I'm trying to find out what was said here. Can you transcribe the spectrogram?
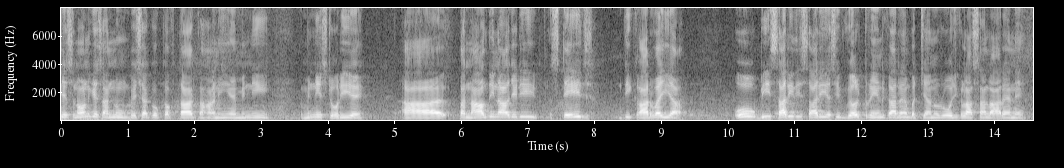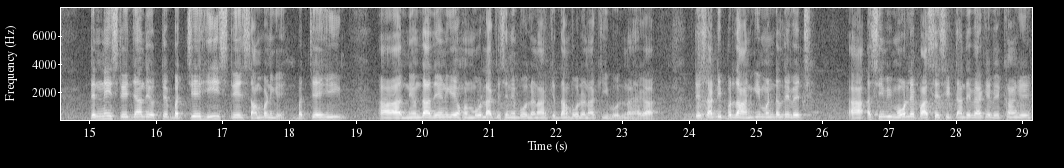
ਬੱਚੇ ਸੁਣਾਉਣਗੇ ਸਾਨੂੰ। ਬੇਸ਼ੱਕ ਉਹ ਕਵਿਤਾ ਕਹਾਣੀ ਹੈ ਮਿੰਨੀ ਮਿੰਨੀ ਸਟੋਰੀ ਹੈ। ਆ ਪਰ ਨਾਲ ਦੀ ਨਾਲ ਜਿਹੜੀ ਸਟੇਜ ਦੀ ਕਾਰਵਾਈ ਆ ਉਹ ਵੀ ਸਾਰੀ ਦੀ ਸਾਰੀ ਅਸੀਂ ਵੈਲ ਟ੍ਰੇਨਡ ਕਰ ਰਹੇ ਹਾਂ। ਬੱਚਿਆਂ ਨੂੰ ਰੋਜ਼ ਕਲਾਸਾਂ ਲਾ ਰਹੇ ਨੇ। ਤਿੰਨੇ ਸਟੇਜਾਂ ਦੇ ਉੱਤੇ ਬੱਚੇ ਹੀ ਸਟੇਜ ਸਾਂਭਣਗੇ। ਬੱਚੇ ਹੀ ਆ, ਦੇਣਗੇ। ਹੁਣ ਮੋਲਾ ਕਿਸੇ ਨੇ ਬੋਲਣਾ ਕਿੱਦਾਂ ਬੋਲਣਾ ਕੀ ਬੋਲਣਾ ਹੈਗਾ। ਤੇ ਸਾਡੀ ਪ੍ਰਧਾਨਗੀ ਮੰਡਲ ਦੇ ਵਿੱਚ ਅਸੀਂ ਵੀ ਮੋਹਰਲੇ ਪਾਸੇ ਸੀਟਾਂ ਤੇ ਬਹਿ ਕੇ ਵੇਖਾਂਗੇ।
